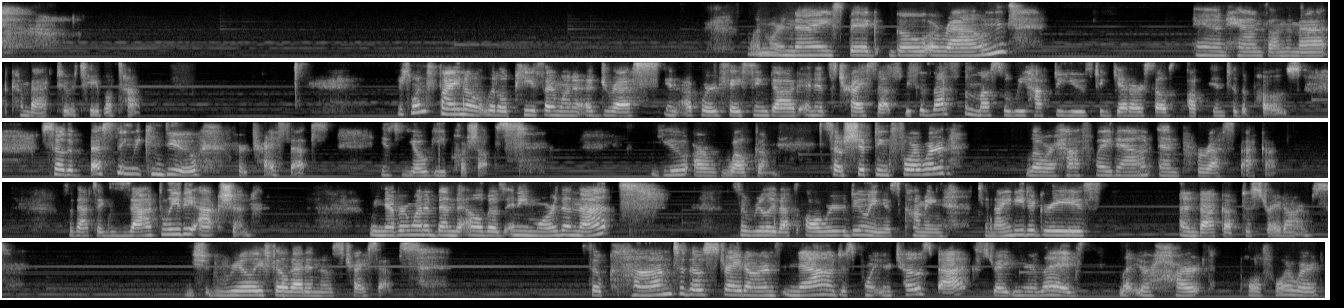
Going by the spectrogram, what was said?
One more nice big go around and hands on the mat, come back to a tabletop. There's one final little piece I want to address in upward facing dog, and it's triceps, because that's the muscle we have to use to get ourselves up into the pose. So, the best thing we can do for triceps is yogi push ups. You are welcome. So, shifting forward, lower halfway down, and press back up. So that's exactly the action. We never want to bend the elbows any more than that. So really that's all we're doing is coming to 90 degrees and back up to straight arms. You should really feel that in those triceps. So come to those straight arms. Now just point your toes back, straighten your legs, let your heart pull forward.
